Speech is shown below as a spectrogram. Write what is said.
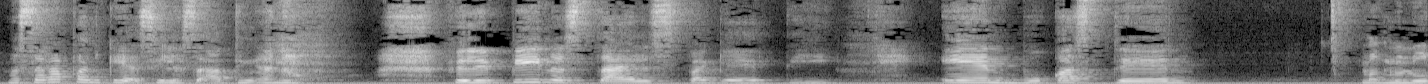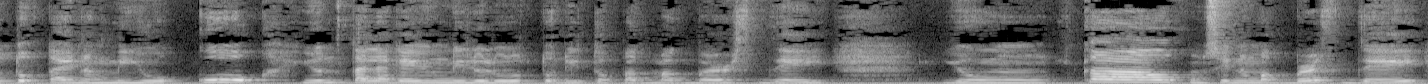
masarapan kaya sila sa ating ano, Filipino style spaghetti. And bukas din, magluluto tayo ng miyukok. Yun talaga yung niluluto dito pag mag-birthday. Yung ikaw, kung sino mag-birthday.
